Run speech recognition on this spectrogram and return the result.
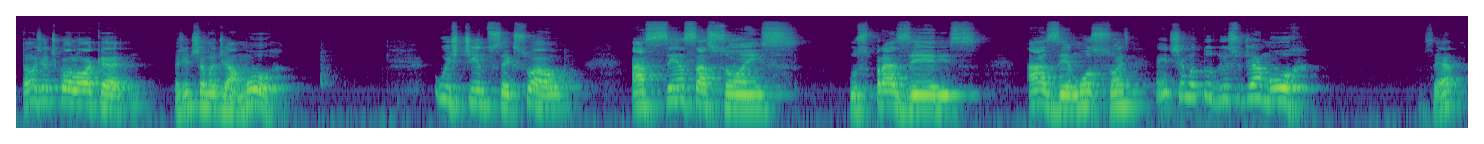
Então a gente coloca, a gente chama de amor, o instinto sexual, as sensações, os prazeres, as emoções. A gente chama tudo isso de amor, certo?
